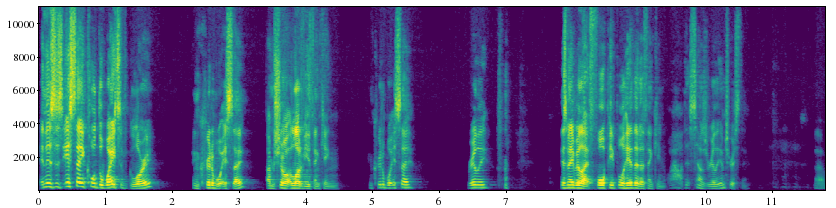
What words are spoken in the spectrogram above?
And there's this essay called The Weight of Glory, incredible essay. I'm sure a lot of you thinking, incredible essay? Really? there's maybe like four people here that are thinking, wow, that sounds really interesting. Um,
